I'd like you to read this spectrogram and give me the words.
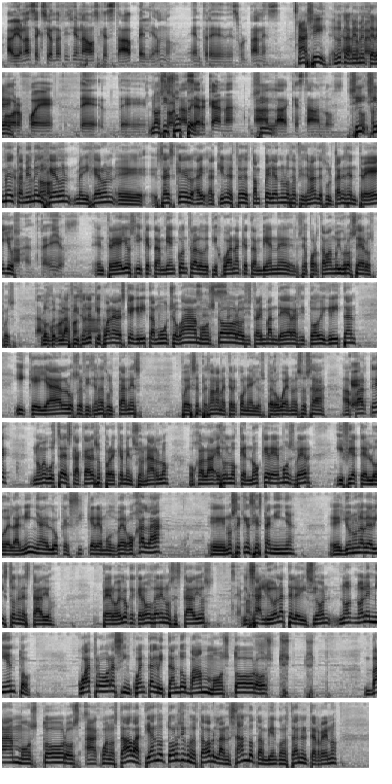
había una sección de aficionados que estaba peleando entre de sultanes. ah, sí, eso también me a lo enteré. mejor fue de, de la No, sí zona supe. cercana a Sí. la que estaban los. Sí, los sí, me, también me toros. dijeron, me dijeron, eh, ¿sabes qué? Aquí en el estadio están peleando los aficionados de sultanes entre ellos. Ajá, entre ellos. Entre ellos y que también contra los de Tijuana que también eh, se portaban muy groseros pues. Los- la afición de Tijuana ves que grita mucho vamos Sí, sí. toros y traen banderas y todo y gritan y que ya los aficionados sultanes pues se empezaron a meter con ellos. Pero bueno eso es aparte no me gusta destacar eso pero hay que mencionarlo. Ojalá eso es lo que no queremos ver y fíjate lo de la niña es lo que sí queremos ver. Ojalá eh, no sé quién sea esta niña eh, yo no la había visto en el estadio pero es lo que queremos ver en los estadios. Sí, salió en la televisión no, no le miento Cuatro horas 50 gritando, vamos toros, vamos toros. Ah, cuando estaba bateando toros y cuando estaba lanzando también, cuando estaba en el terreno,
